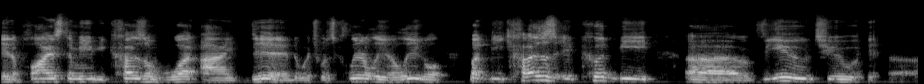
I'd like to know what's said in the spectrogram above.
it applies to me because of what I did, which was clearly illegal, but because it could be uh, viewed to uh,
